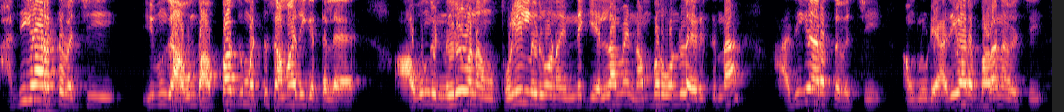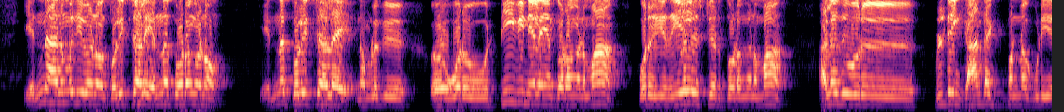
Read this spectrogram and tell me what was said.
அதிகாரத்தை வச்சு இவங்க அவங்க அப்பாக்கு மட்டும் சமாதி கட்டல. அவங்க நிறுவனம் தொழில் நிறுவனம் இன்னைக்கு எல்லாமே நம்பர் ஒன்ல இருக்குன்னா அதிகாரத்தை வச்சு அவங்களுடைய அதிகார பலனை வச்சு என்ன அனுமதி வேணும்? தொழிற்சாலை என்ன தொடங்கணும்? என்ன தொழிற்சாலை? நம்மளுக்கு ஒரு டிவி நிலையம் தொடங்கணுமா? ஒரு ரியல் எஸ்டேட் தொடங்கணுமா? அல்லது ஒரு பில்டிங் கான்ட்ராக்ட் பண்ணக்கூடிய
